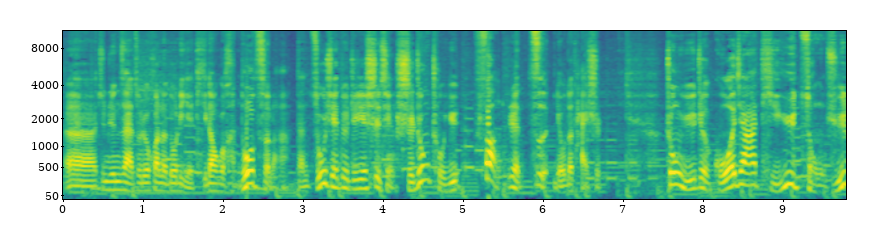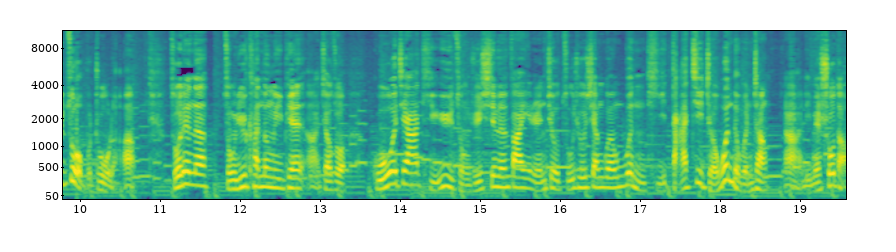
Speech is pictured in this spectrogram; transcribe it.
呃，君君在足球欢乐多里也提到过很多次了啊，但足协对这些事情始终处于放任自流的态势。终于，这国家体育总局坐不住了啊！昨天呢，总局刊登了一篇啊，叫做。国家体育总局新闻发言人就足球相关问题答记者问的文章啊，里面说到，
